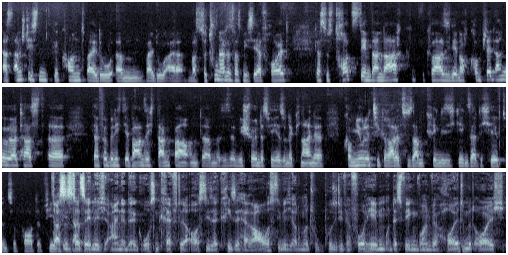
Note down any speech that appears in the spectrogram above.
erst anschließend gekonnt, weil du, ähm, weil du äh, was zu tun hattest, was mich sehr freut, dass du es trotzdem danach quasi dir noch komplett angehört hast. Äh, Dafür bin ich dir wahnsinnig dankbar und ähm, es ist irgendwie schön, dass wir hier so eine kleine Community gerade zusammenkriegen, die sich gegenseitig hilft und supportet. Vielen, das vielen ist Dank. tatsächlich eine der großen Kräfte aus dieser Krise heraus, die will ich auch nochmal positiv hervorheben und deswegen wollen wir heute mit euch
